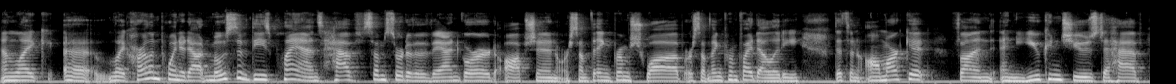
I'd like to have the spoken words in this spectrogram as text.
And like uh, like Harlan pointed out, most of these plans have some sort of a Vanguard option or something from Schwab or something from Fidelity that's an all market fund, and you can choose to have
